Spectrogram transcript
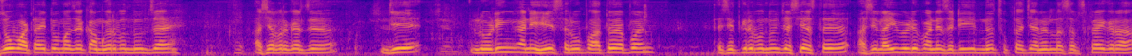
जो वाटा आहे तो माझा कामगार बंधूंचा आहे. अशा प्रकारचं जे लोडिंग आणि हे सर्व पाहतोय आपण तर शेतकरी बंधूं जास्तीत असतं असे लाईव्ह व्हिडिओ पाहण्यासाठी न चुकता चॅनलला सबस्क्राईब करा.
